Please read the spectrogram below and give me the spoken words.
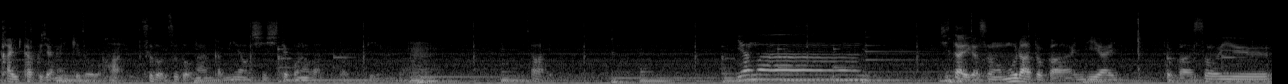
改革じゃないけど、はい。つどつどなんか見直ししてこなかったっていうのが、うん。あ山自体がその村とか入り合いとかそういう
